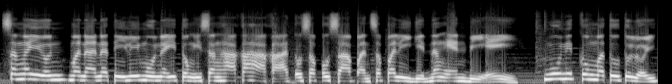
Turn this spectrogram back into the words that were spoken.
Sa ngayon, mananatili muna itong isang haka-haka at usap-usapan sa paligid ng NBA. Ngunit kung matutuloy,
